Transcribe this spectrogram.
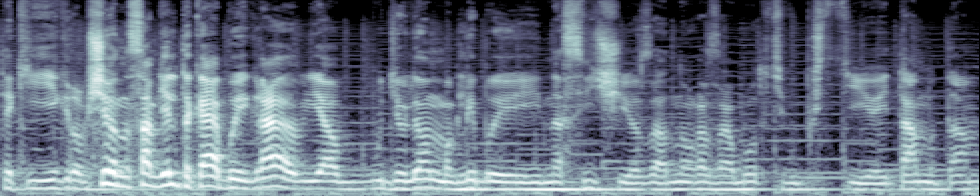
такие игры. Вообще, на самом деле, такая бы игра, я удивлен, могли бы и на Switch ее заодно разработать и выпустить ее и там, и там.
